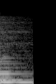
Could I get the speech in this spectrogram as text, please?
oh you.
